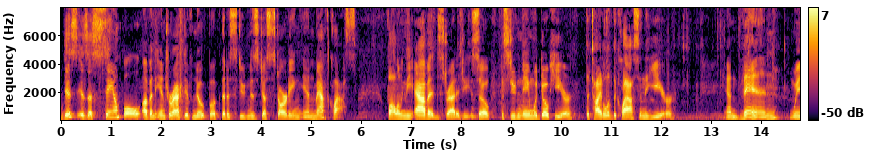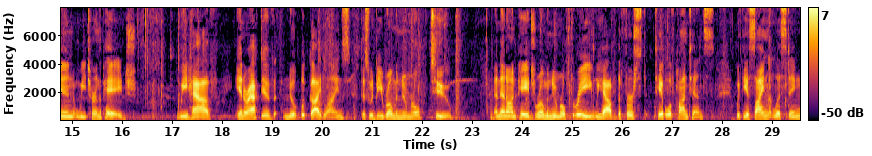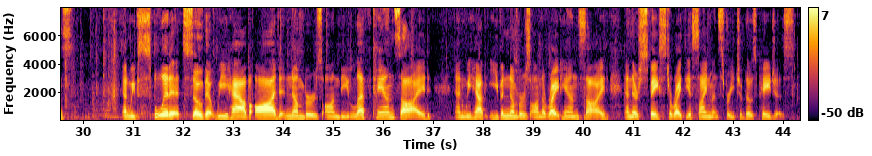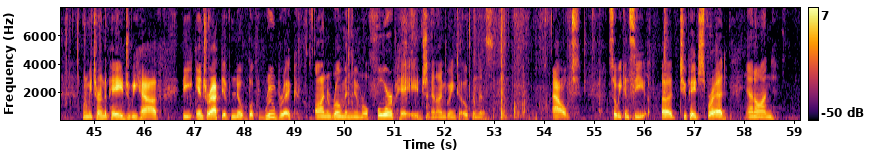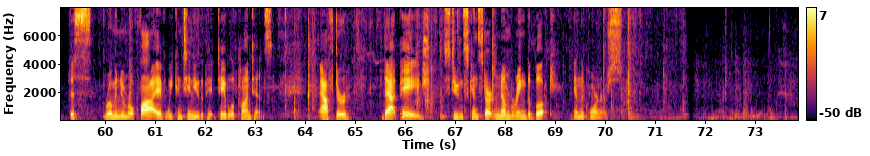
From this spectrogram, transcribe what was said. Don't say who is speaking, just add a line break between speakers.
This is a sample of an interactive notebook that a student is just starting in math class, following the AVID strategy. So the student name would go here, the title of the class and the year, and then when we turn the page, we have interactive notebook guidelines. This would be Roman numeral 2. And then on page Roman numeral 3, we have the first table of contents with the assignment listings. And we've split it so that we have odd numbers on the left hand side and we have even numbers on the right hand side and there's space to write the assignments for each of those pages. When we turn the page, we have the interactive notebook rubric on Roman numeral 4 page, and I'm going to open this out so we can see a two-page spread, and on this Roman numeral 5, we continue the table of contents. After that page, students can start numbering the book in the corners.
